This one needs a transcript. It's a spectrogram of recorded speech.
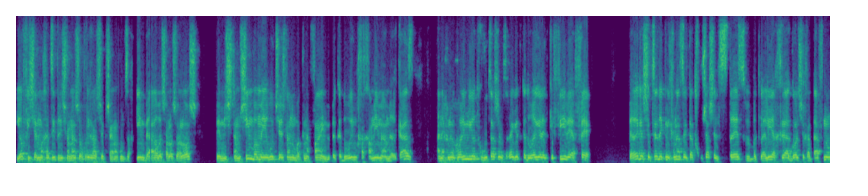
יופי של מחצית ראשונה שהוכיחה שכשאנחנו משחקים ב-4-3-3 ומשתמשים במהירות שיש לנו בכנפיים ובכדורים חכמים מהמרכז, אנחנו יכולים להיות קבוצה שמשחקת כדורגל התקפי ויפה. ברגע שצדק נכנס הייתה תחושה של סטרס, ובכללי אחרי הגול שחטפנו,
